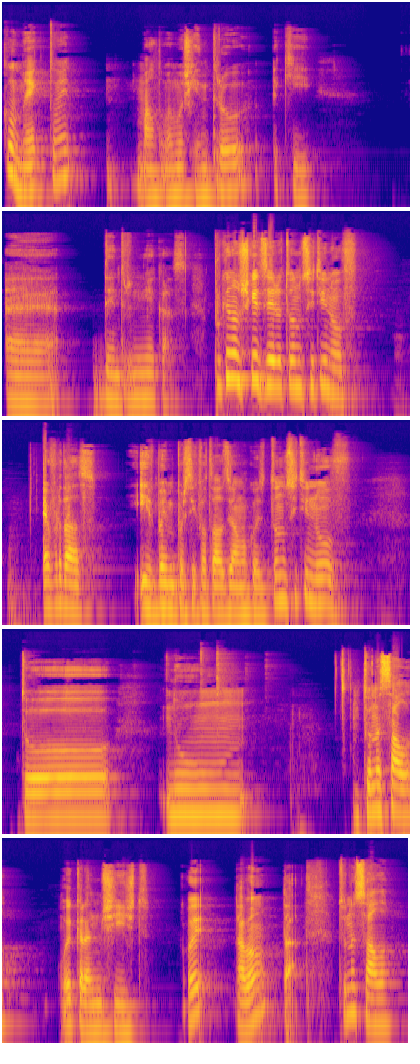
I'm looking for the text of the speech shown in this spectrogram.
Como é que tu entraste? malta, uma mosca entrou aqui uh, dentro da minha casa. Porque eu não cheguei a dizer, eu estou num sítio novo. É verdade. E bem me parecia que faltava dizer alguma coisa. Estou num sítio novo. Estou num. Estou na sala. Oi, caralho, mexi isto. Oi, tá bom? Tá. Estou na sala.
